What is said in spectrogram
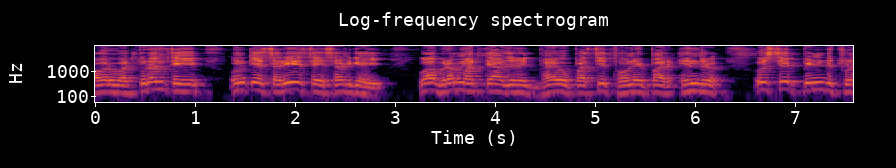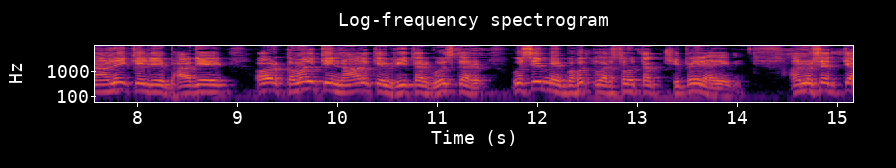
और वह तुरंत ही उनके शरीर से सट गई। वह ब्रह्महत्या जनित भय उपस्थित होने पर इंद्र उससे पिंड छुड़ाने के लिए भागे और कमल की नाल के भीतर घुसकर उसी में बहुत वर्षों तक छिपे रहे। अनुसित्य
